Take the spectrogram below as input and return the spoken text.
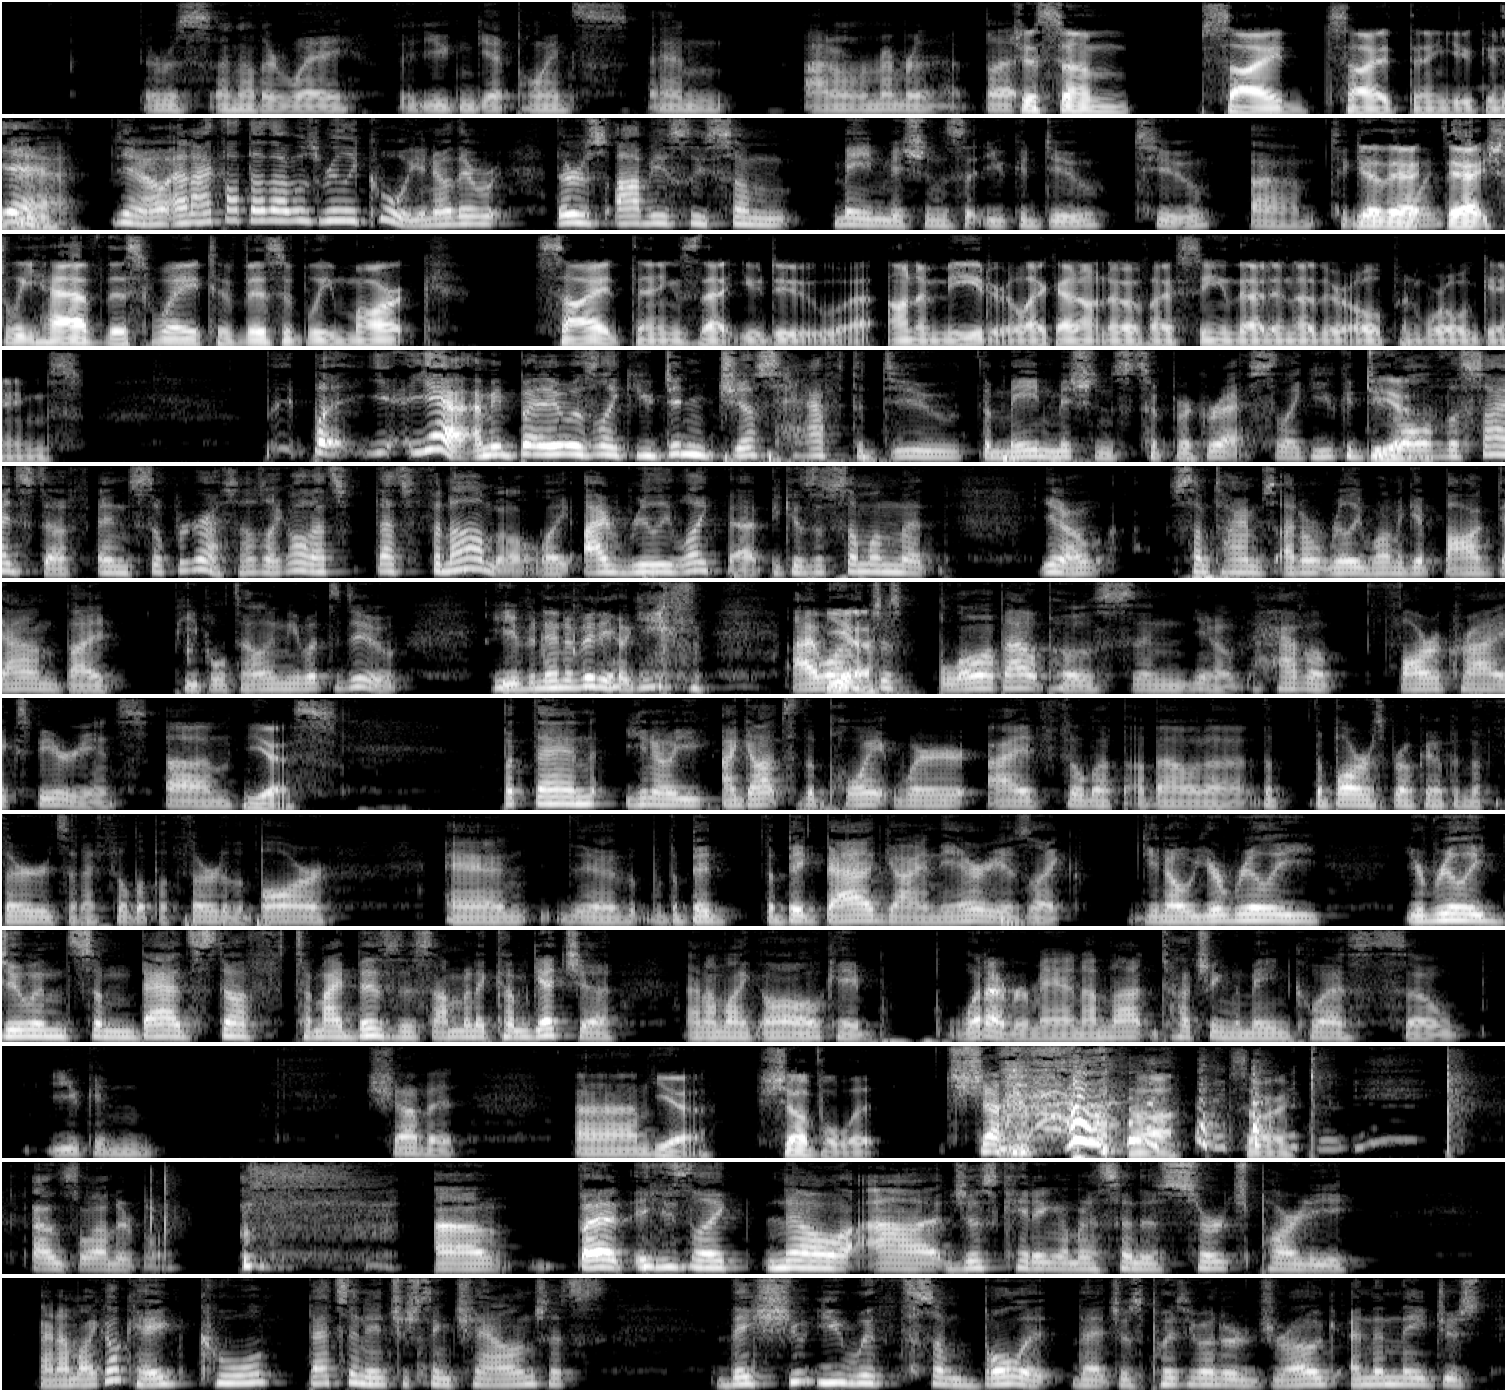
there was another way that you can get points, and I don't remember that. But Just some side side thing you can do. yeah, you know, and I thought that that was really cool. You know, there were there's obviously some main missions that you could do too. Um, to do. Yeah, they points. they actually have this way to visibly mark side things that you do uh, on a meter. Like I don't know if I've seen that in other open world games. But yeah, I mean, but it was like you didn't just have to do the main missions to progress. Like you could do Yeah. all of the side stuff and still progress. I was like, oh, that's that's phenomenal. Like I really like that because if someone that, you know, sometimes I don't really want to get bogged down by people telling me what to do, even in a video game. I want to Yeah. just blow up outposts and you know have a Far Cry experience. Um, Yes. But then, you know, you, I got to the point where I had filled up about uh the the bar is broken up into thirds, and I filled up a third of the bar, and you know, the, the big the big bad guy in the area is like, you know, you're really you're really doing some bad stuff to my business. I'm gonna come get you, and I'm like, oh, okay, whatever, man. I'm not touching the main quest, so you can shove it. Um, Yeah. Shovel it. shove. Ah, sorry. That was wonderful. Um, but he's like, no, uh, just kidding. I'm going to send a search party. And I'm like, okay, cool. That's an interesting challenge. That's, they shoot you with some bullet that just puts you under a drug. And then they just,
